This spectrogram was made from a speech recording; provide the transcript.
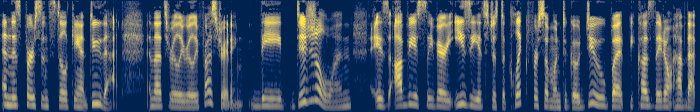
And this person still can't do that. And that's really really frustrating. The digital one is obviously very easy. It's just a click for someone to go do but because they don't have that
